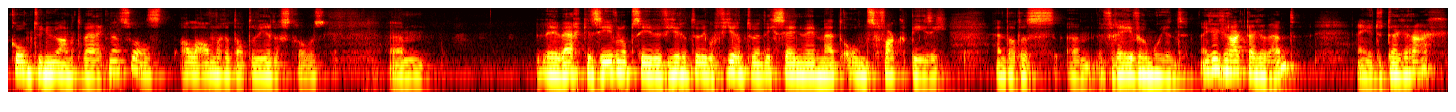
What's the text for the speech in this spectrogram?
continu aan het werk, net zoals alle andere tatoeëerders trouwens. Ehm, wij werken 7 op 7, 24 op 24 zijn wij met ons vak bezig. En dat is um, vrij vermoeiend. En je raakt dat gewend. En je doet dat graag.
